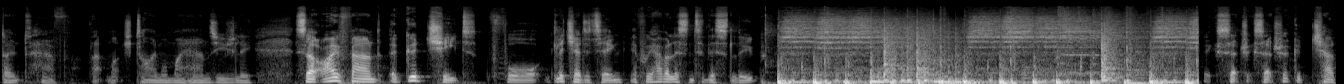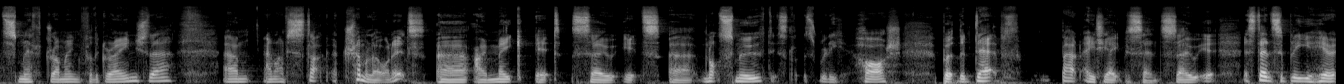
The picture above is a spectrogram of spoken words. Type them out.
don't have that much time on my hands usually. So I've found a good cheat for glitch editing. If we have a listen to this loop, etc., etc. Good Chad Smith drumming for the Grange there. Um, and I've stuck a tremolo on it. Uh, I make it so it's uh, not smooth, it's, it's really harsh, but the depth about 88%. So it, ostensibly, you hear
